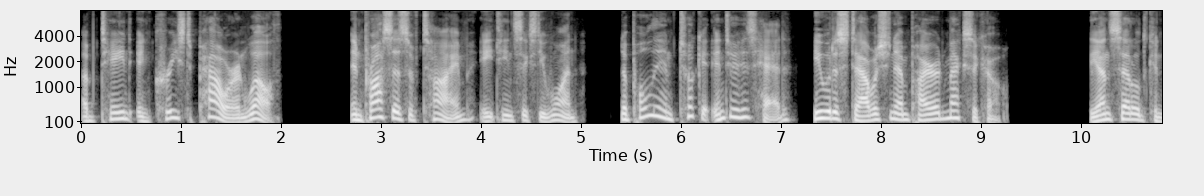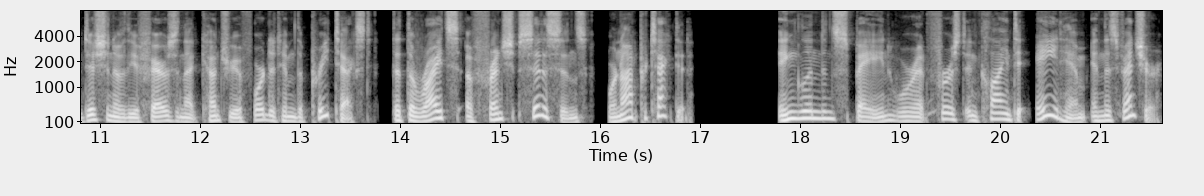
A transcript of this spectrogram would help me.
obtained increased power and wealth. In process of time, 1861, Napoleon took it into his head he would establish an empire in Mexico. The unsettled condition of the affairs in that country afforded him the pretext that the rights of French citizens were not protected. England and Spain were at first inclined to aid him in this venture,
